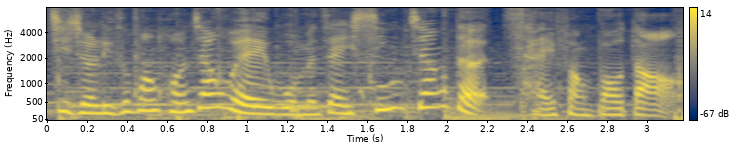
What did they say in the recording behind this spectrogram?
记者李宗芳、黄江伟，我们在新疆的采访报道。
